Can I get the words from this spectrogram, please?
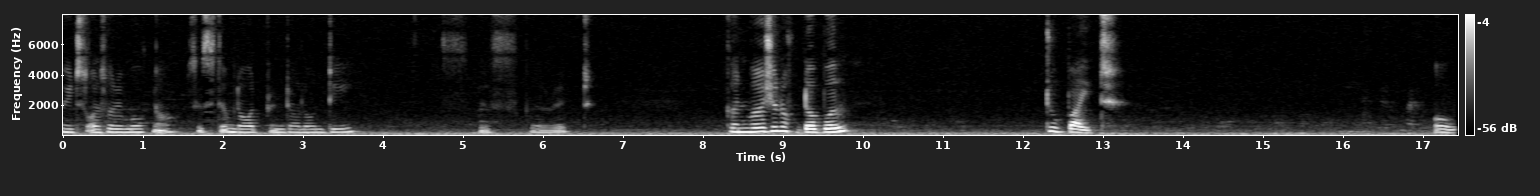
so it's also removed now. System dot print on d. Is correct. Conversion of double to byte. Oh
